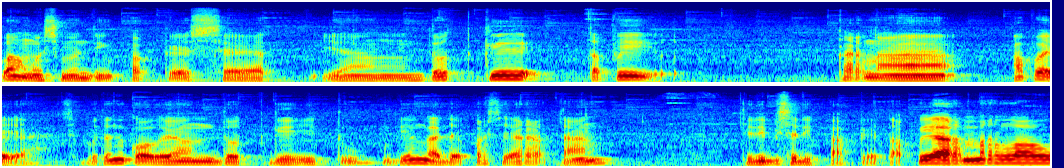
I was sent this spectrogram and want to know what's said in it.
bang masih mending pakai set yang .g, tapi karena apa ya sebutan kalau yang .g itu dia nggak ada persyaratan, jadi bisa dipakai. Tapi armor low,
